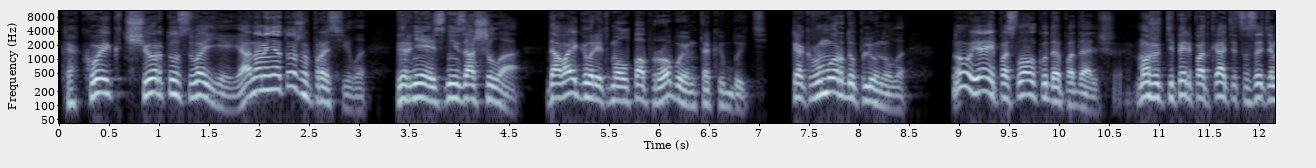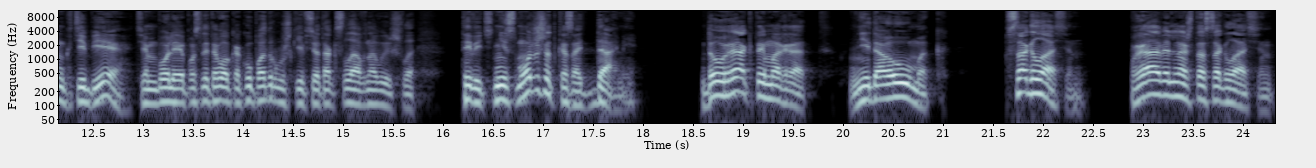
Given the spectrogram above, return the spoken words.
«Какой к черту своей? Она меня тоже просила. Вернее, снизошла. Давай, говорит, мол, попробуем, так и быть. Как в морду плюнула. Ну, я и послал куда подальше. Может, теперь подкатиться с этим к тебе, тем более после того, как у подружки все так славно вышло. Ты ведь не сможешь отказать даме?» «Дурак ты, Марат. Недоумок». «Согласен. Правильно, что согласен.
